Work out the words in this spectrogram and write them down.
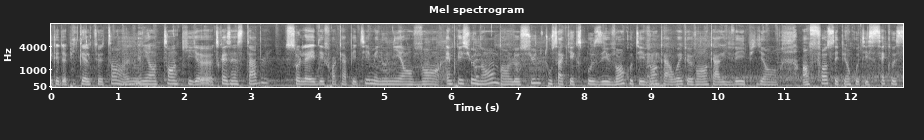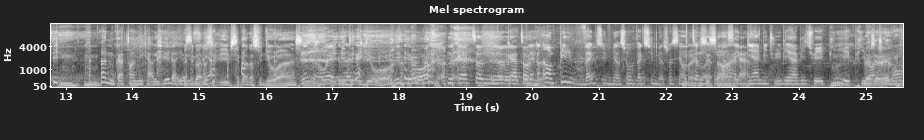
que depuis quelques temps, hein, nous y a un temps qui est euh, très instable. Soleil des fois capété, mais nous y a un vent impressionnant dans le sud. Tout ça qui est exposé vent, côté vent, car ouais, que vent qui arrivé, et puis en, en force, et puis en côté sec aussi. nous attendons qu'arriver d'ailleurs. Mais c'est pas, dans ce- c'est pas dans le studio, hein. C'est ouais, idé- vous avez- idéo, hein. Idéo. Nous attendons Nous attendons. en pile vague submersion, vague submersion, c'est un Ouais, terme c'est ça. commencer Voilà. bien habitué. Bien habitué. Et puis, et éventuellement.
